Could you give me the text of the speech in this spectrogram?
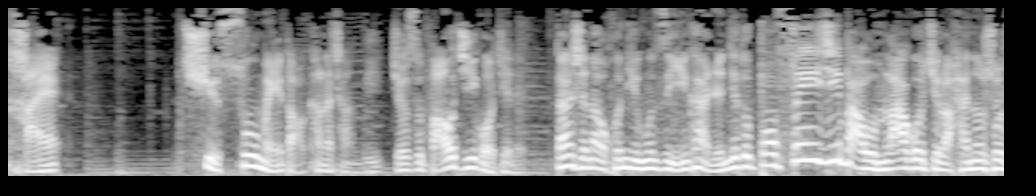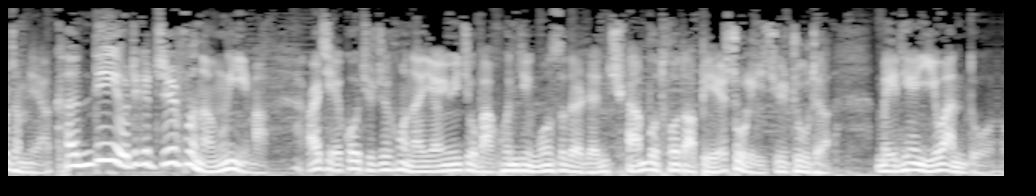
还。去苏梅岛看了场地，就是包机过去的。但是呢，婚庆公司一看，人家都包飞机把我们拉过去了，还能说什么呀？肯定有这个支付能力嘛。而且过去之后呢，杨云就把婚庆公司的人全部拖到别墅里去住着，每天一万多，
